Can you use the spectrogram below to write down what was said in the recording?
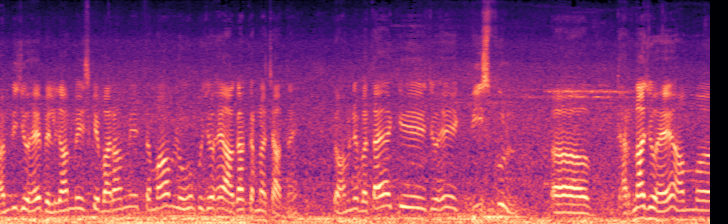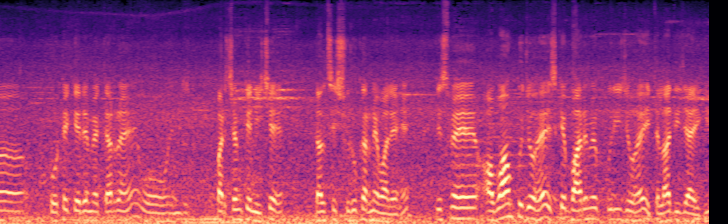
हम भी जो है बेलगाम में इसके बारे में तमाम लोगों को जो है आगाह करना चाहते हैं। तो हमने बताया कि जो है एक पीसफुल धरना जो है हम कोटे केरे में कर रहे हैं। वो परचम के नीचे कल से शुरू करने वाले हैं। जिसमें आवाम को जो है इसके बारे में पूरी जो है इतला दी जाएगी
